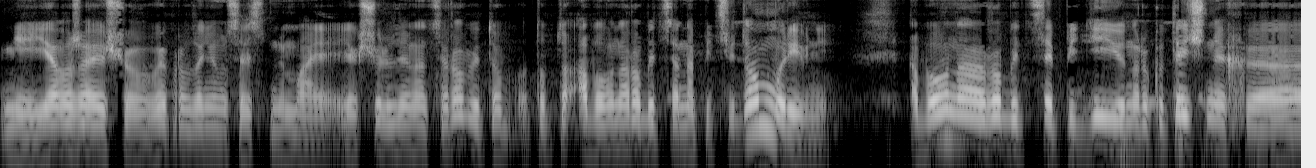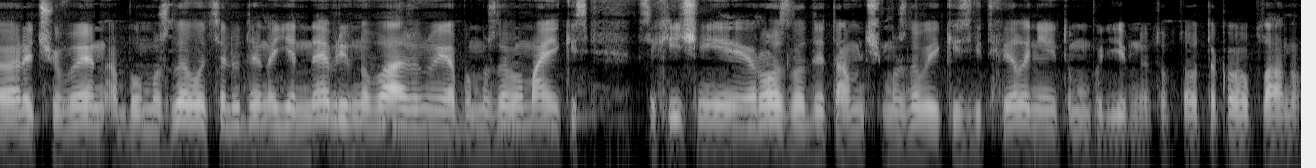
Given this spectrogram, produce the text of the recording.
Ні, я вважаю, що виправдання насильства немає. Якщо людина це робить, то тобто або вона робить це на підсвідомому рівні, або вона робить це під дією наркотичних е, речовин, або можливо ця людина є неврівноваженою, або можливо має якісь психічні розлади, там чи можливо якісь відхилення і тому подібне. Тобто, от такого плану.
